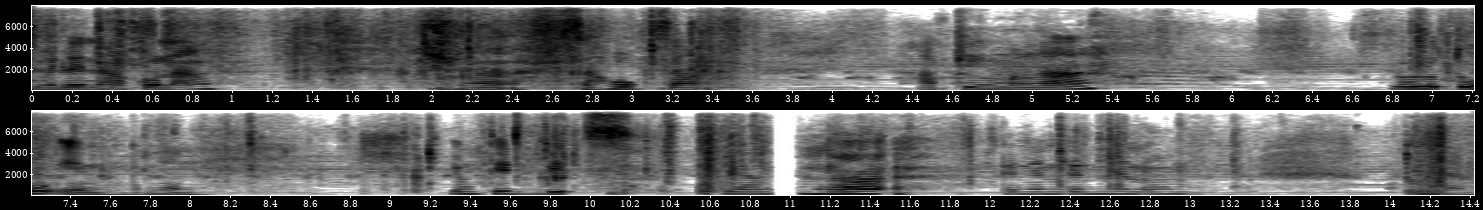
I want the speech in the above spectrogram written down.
Bumili na ako ng mga sahog sa aking mga lulutuin. Ganyan. Yung tidbits. Yan. Mga ganyan-ganyan. Oh. Ito yan.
